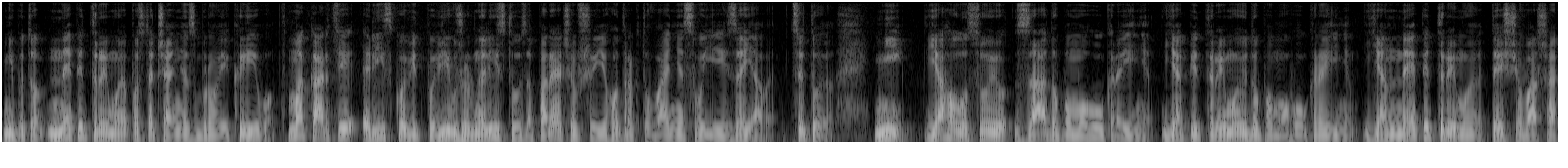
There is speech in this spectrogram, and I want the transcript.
нібито не підтримує постачання зброї Києву. Маккарті різко відповів журналісту, заперечивши його трактування своєї заяви. Заяви. Цитую: ні, я голосую за допомогу Україні. Я підтримую допомогу Україні. Я не підтримую те, що ваша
